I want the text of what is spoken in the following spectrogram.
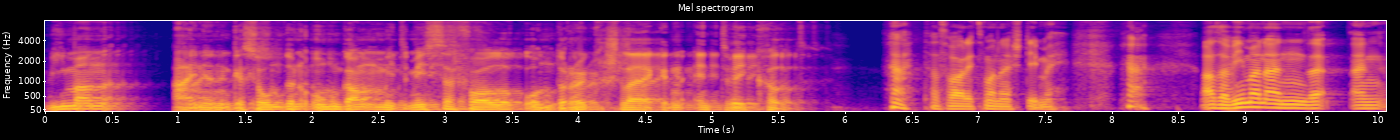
Wie man einen gesunden Umgang mit Misserfolg und Rückschlägen entwickelt. Ha, das war jetzt mal eine Stimme. Ha. Also wie man ein, ein,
